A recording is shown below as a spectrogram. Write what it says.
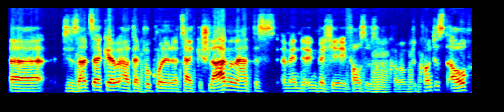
äh, diese Sandsäcke hat dein Pokémon in der Zeit geschlagen und dann hat es am Ende irgendwelche EVs oder so bekommen. Aber du konntest auch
